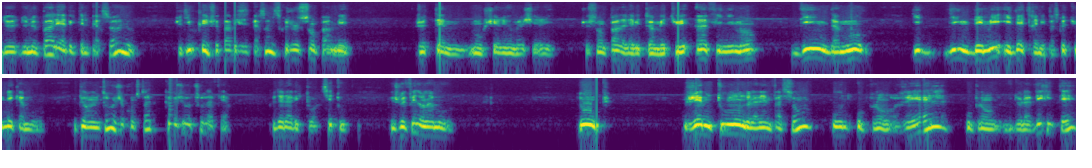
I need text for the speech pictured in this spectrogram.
ne, pas aller avec telle personne, je dis, ok, je ne vais pas avec cette personne parce que je ne le sens pas, mais je t'aime, mon chéri ou ma chérie. Je ne sens pas d'aller avec toi, mais tu es infiniment digne d'amour, digne d'aimer et d'être aimé, parce que tu n'es qu'amour. Et puis en même temps, je constate que j'ai autre chose à faire que d'aller avec toi, c'est tout. Et je le fais dans l'amour. Donc, j'aime tout le monde de la même façon, au plan réel, au plan de la vérité,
